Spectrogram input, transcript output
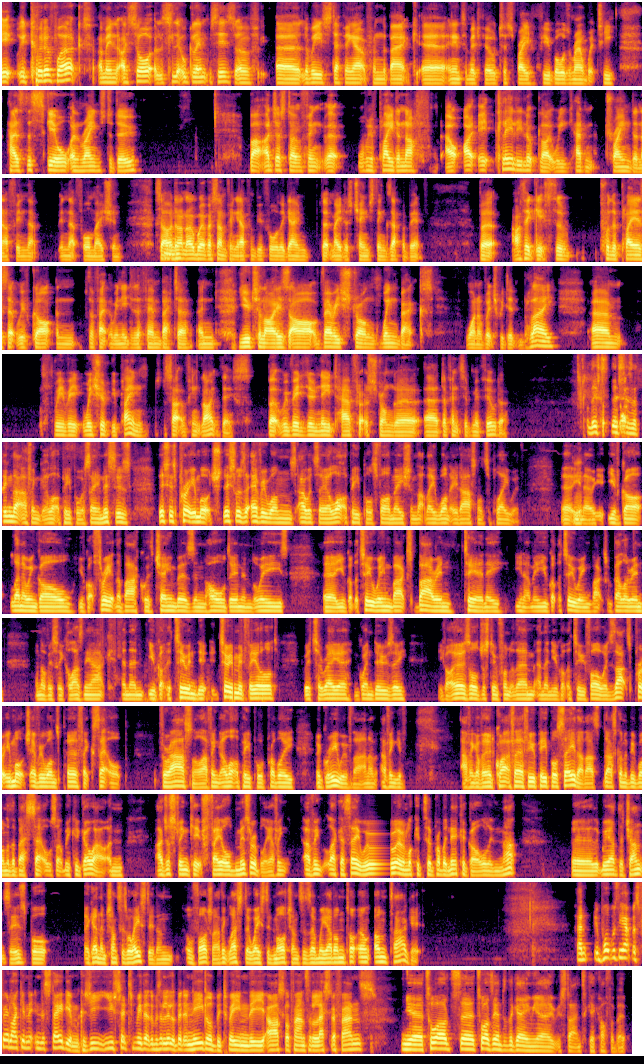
it it could have worked. I mean, I saw little glimpses of uh, Luiz stepping out from the back uh, and into midfield to spray a few balls around, which he has the skill and range to do. But I just don't think that we've played enough. Out, I, it clearly looked like we hadn't trained enough in that in that formation. So mm. I hmm. don't know whether something happened before the game that made us change things up a bit. But I think it's the for the players that we've got and the fact that we need to defend better and utilize our very strong wing backs, one of which we didn't play. Um, we re- we should be playing something like this, but we really do need to have a stronger uh, defensive midfielder. This this is a thing that I think a lot of people were saying. This is this is pretty much this was everyone's. I would say a lot of people's formation that they wanted Arsenal to play with. Uh, mm. You know, you've got Leno in goal. You've got three at the back with Chambers and Holding and Luiz. Uh, you've got the two wing backs, barring Tierney. You know, I mean, you've got the two wing backs with Bellerin and obviously Kolasinac, and then you've got the two in the, two in midfield with Torreira and Guendouzi. You've got Özil just in front of them, and then you've got the two forwards. That's pretty much everyone's perfect setup for Arsenal. I think a lot of people would probably agree with that, and I, I think if I think I've heard quite a fair few people say that that's that's going to be one of the best setups that we could go out, and I just think it failed miserably. I think I think, like I say, we, we were looking to probably nick a goal in that. Uh, we had the chances, but again, them chances were wasted, and unfortunately, I think Leicester wasted more chances than we had on to- on target. And what was the atmosphere like in the in the stadium? Because you, you said to me that there was a little bit of needle between the Arsenal fans and the Leicester fans. Yeah, towards uh, towards the end of the game, yeah, it was starting to kick off a bit.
